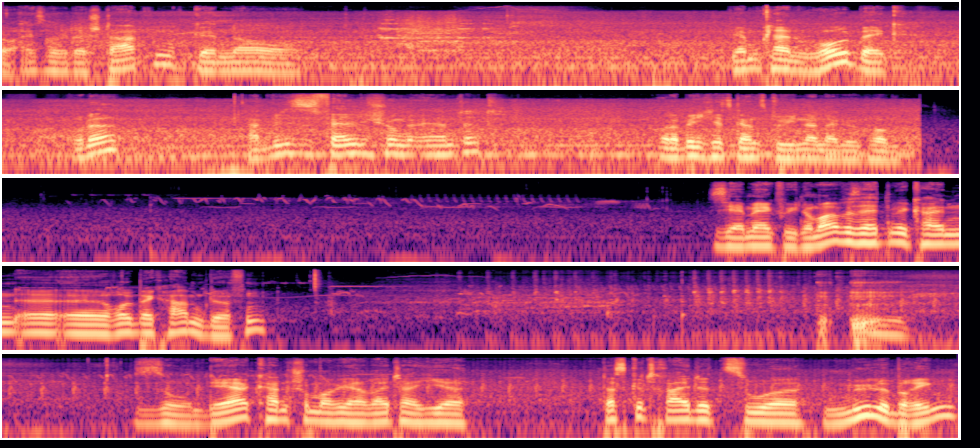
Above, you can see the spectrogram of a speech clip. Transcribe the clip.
So, erstmal wieder starten. Genau. Wir haben einen kleinen Rollback, oder? Haben wir dieses Feld schon geerntet? Oder bin ich jetzt ganz durcheinander gekommen? Sehr merkwürdig. Normalerweise hätten wir keinen äh, äh Rollback haben dürfen. So, der kann schon mal wieder weiter hier das Getreide zur Mühle bringen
